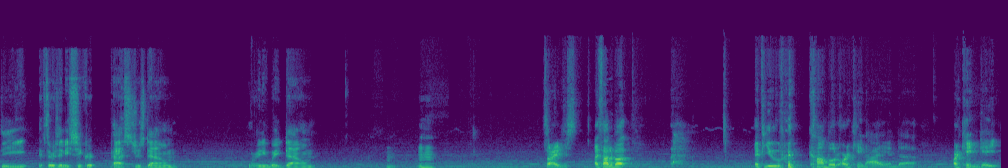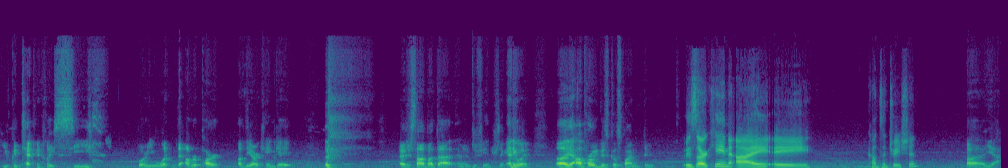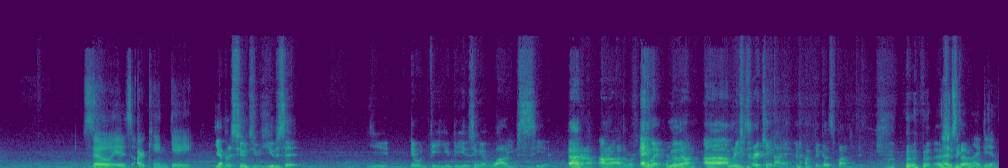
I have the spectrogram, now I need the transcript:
the if there's any secret passages down or any way down. Mm-hmm. Sorry, I just I thought about if you comboed Arcane Eye and uh, Arcane Gate, you could technically see where you want the upper part of the Arcane Gate. I just thought about that, and it'd just be interesting. Anyway, uh, yeah, I'll probably just go find the dude. is arcane eye a concentration? Uh, yeah, So is arcane gate. yeah, but as soon as you use it, you it would be you'd be using it while you see it. I don't know. I don't know how that works. Anyway, we're moving on. Uh, I'm gonna use Arcane Eye, and I'm gonna go find the Duke. That's just a uh, cool idea.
